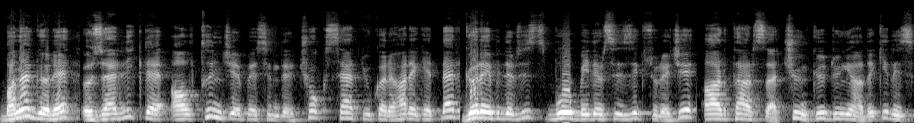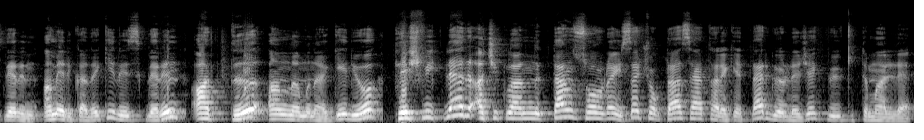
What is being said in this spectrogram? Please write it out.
Bana göre özellikle altın cephesinde çok sert yukarı hareketler görebiliriz. Bu belirsizlik süreci artarsa çünkü dünyadaki risklerin, Amerika'daki risklerin arttığı anlamına geliyor. Teşvikler açıklandıktan sonra ise çok daha sert hareketler görülecek büyük ihtimalle.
